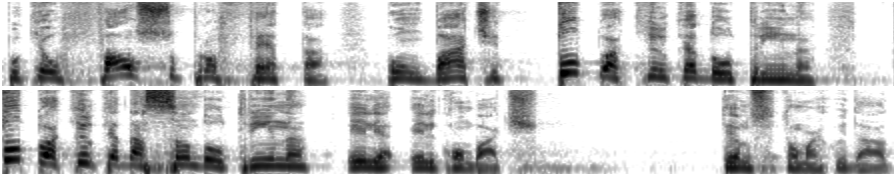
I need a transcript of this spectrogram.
porque o falso profeta combate tudo aquilo que é doutrina, tudo aquilo que é da sã doutrina, ele, ele combate. Temos que tomar cuidado.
